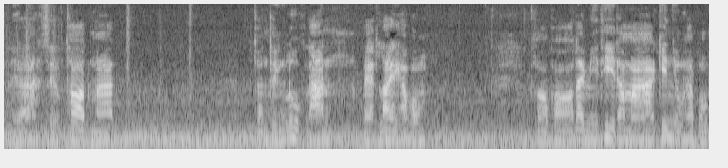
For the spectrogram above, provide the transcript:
เหลือสืบทอดมา จนถึงลูกหลานแปดไร่ครับผม ก็พอได้มีที่ทำมาหากินอยู่ครับผม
